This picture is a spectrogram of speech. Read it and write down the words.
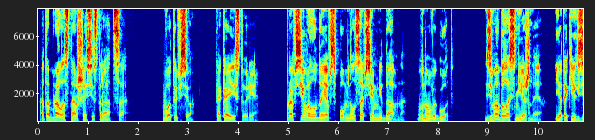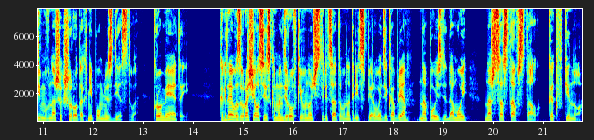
отобрала старшая сестра отца. Вот и все. Такая история. Про Всеволода я вспомнил совсем недавно, в Новый год. Зима была снежная. Я таких зим в наших широтах не помню с детства. Кроме этой. Когда я возвращался из командировки в ночь с 30 на 31 декабря на поезде домой, наш состав встал, как в кино.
